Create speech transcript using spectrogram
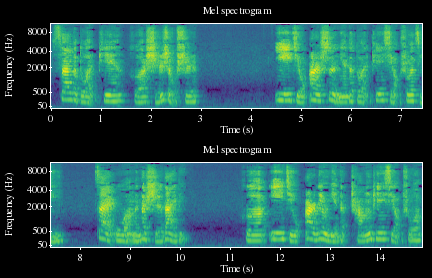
三个短篇和十首诗。一九二四年的短篇小说集，在我们的时代里，和1926年的长篇小说《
